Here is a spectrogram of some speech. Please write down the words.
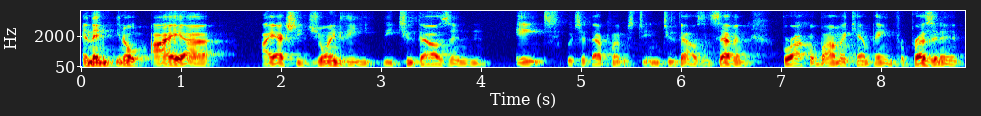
and then you know I uh, I actually joined the the 2008, which at that point was in 2007, Barack Obama campaign for president.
